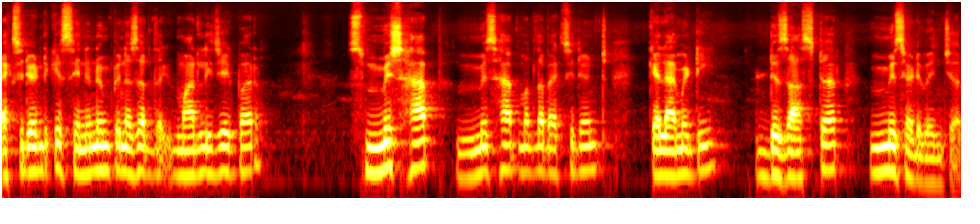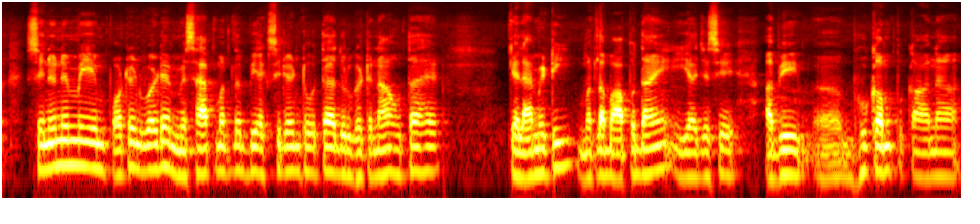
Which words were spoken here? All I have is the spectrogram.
एक्सीडेंट के सिनोनिम पे नज़र मार लीजिए एक बार। मिसहैप मिसहैप मतलब accident, calamity, disaster misadventure synonym में ये इंपॉर्टेंट वर्ड है। मिसहैप मतलब भी एक्सीडेंट होता है, दुर्घटना होता है। कैलामिटी मतलब आपदाएँ या जैसे अभी भूकंप का आना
